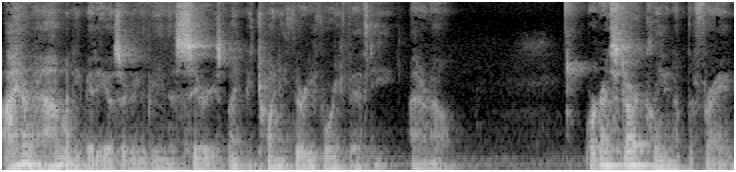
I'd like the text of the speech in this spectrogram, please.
I don't know how many videos are going to be in this series. Might be 20, 30, 40, 50. I don't know. We're going to start cleaning up the frame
